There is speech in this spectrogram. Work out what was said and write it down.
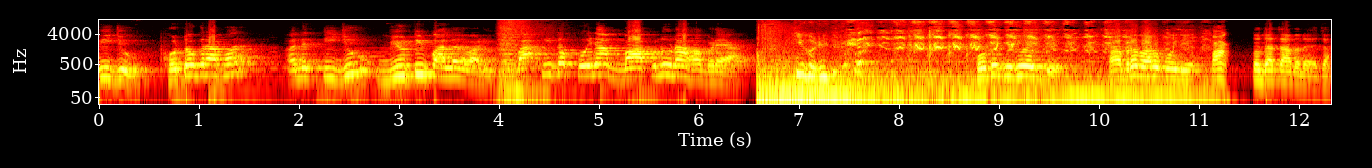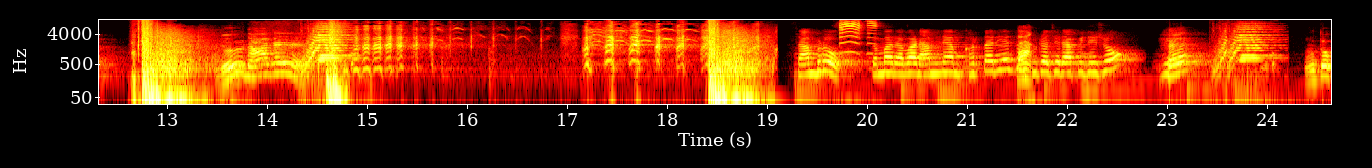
બીજું ફોટોગ્રાફર અને ત્રીજું બ્યુટી પાર્લર વાળી બાકી તો કોઈના બાપનું ના સાંભળ્યા. ખોટું કીધું એક સાંભળે મારું કોઈ દે. તો જા ચા બને જા. જોયું? ના જાય ને? સાંભળો તમારા વાળ આમને આમ ખરતા રહ્યા તો છૂટાછેડા આપી દેશો. હે? હું તો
